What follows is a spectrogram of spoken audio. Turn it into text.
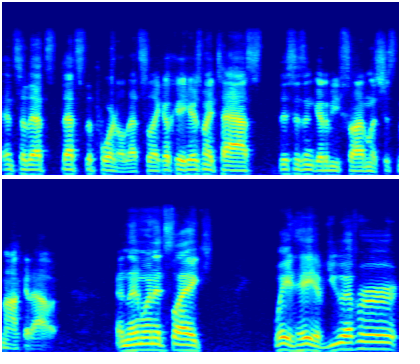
and so that's that's the portal. That's like okay here's my task. This isn't going to be fun. Let's just knock it out. And then when it's like wait hey have you ever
